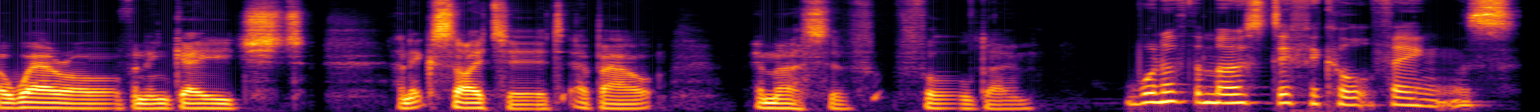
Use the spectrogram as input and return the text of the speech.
aware of and engaged and excited about immersive full dome? One of the most difficult things,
